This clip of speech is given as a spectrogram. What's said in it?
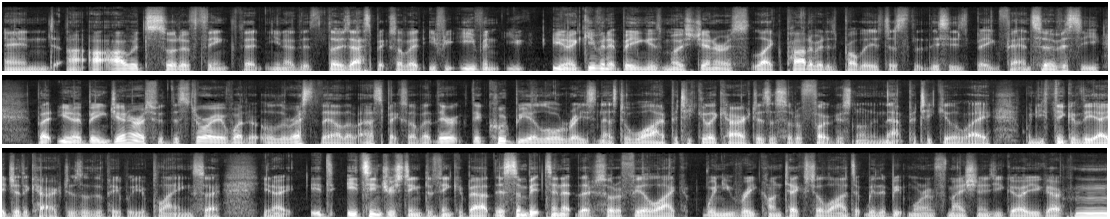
and uh, I would sort of think that you know those aspects of it, if you even you you know, given it being his most generous, like part of it is probably is just that this is being fan servicey, but you know, being generous with the story of what all the rest of the other aspects of it, there there could be a little reason as to why particular characters are sort of focused on in that particular way when you think of the age of the characters of the people you're playing. So, you know, it's it's interesting to think about. There's some bits in it that sort of feel like when you recontextualize it with a bit more information as you go, you go, hmm,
